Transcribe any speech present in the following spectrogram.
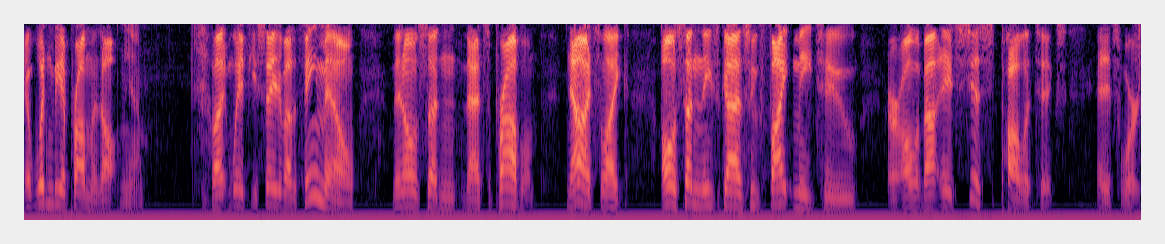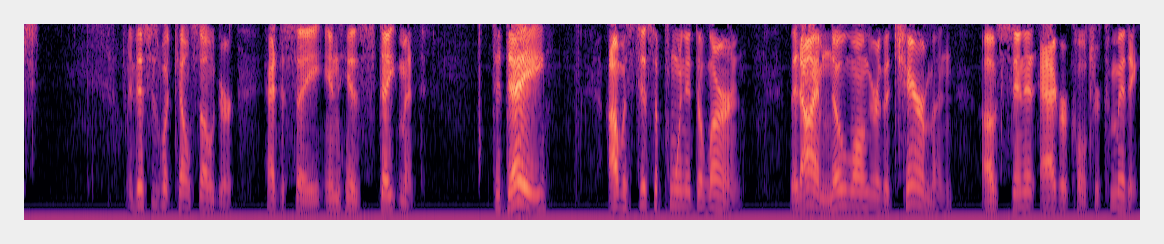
It wouldn't be a problem at all. Yeah. But if you say it about a female, then all of a sudden that's a problem. Now it's like all of a sudden these guys who fight me too are all about it's just politics at its worst. And this is what Kel Seliger had to say in his statement. Today, I was disappointed to learn that I am no longer the chairman of Senate Agriculture Committee.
